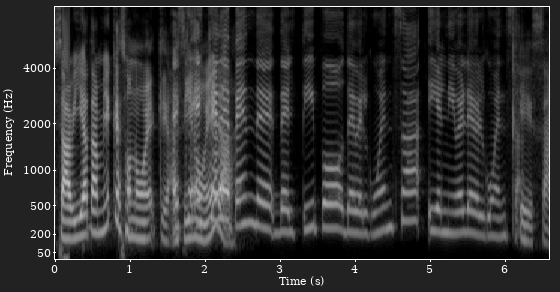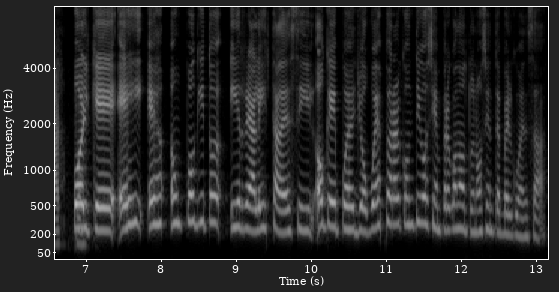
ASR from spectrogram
sabía también que eso no es, que es así que, no es que depende del tipo de vergüenza y el nivel de vergüenza. Exacto. Porque es, es un poquito irrealista decir, ok, pues yo voy a explorar contigo siempre cuando tú no sientes vergüenza.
